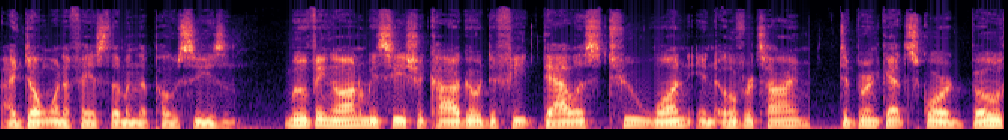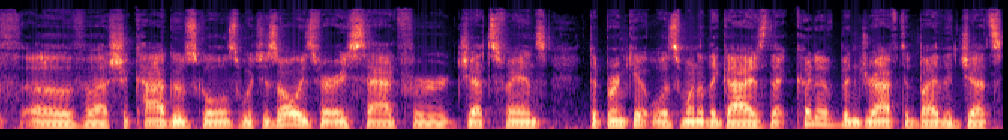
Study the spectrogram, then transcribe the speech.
I don't want to face them in the postseason. Moving on, we see Chicago defeat Dallas 2 1 in overtime. DeBrincat scored both of uh, Chicago's goals, which is always very sad for Jets fans. DeBrincat was one of the guys that could have been drafted by the Jets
